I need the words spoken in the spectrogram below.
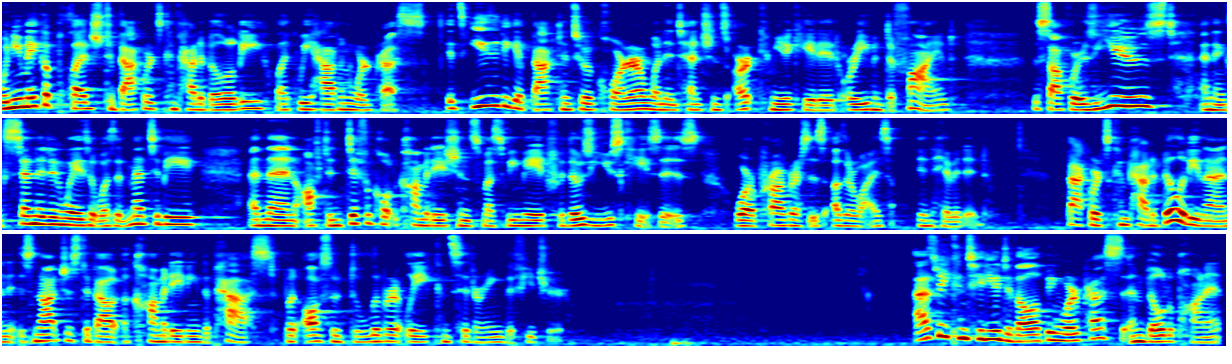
When you make a pledge to backwards compatibility, like we have in WordPress, it's easy to get backed into a corner when intentions aren't communicated or even defined. The software is used and extended in ways it wasn't meant to be, and then often difficult accommodations must be made for those use cases or progress is otherwise inhibited. Backwards compatibility, then, is not just about accommodating the past, but also deliberately considering the future. As we continue developing WordPress and build upon it,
